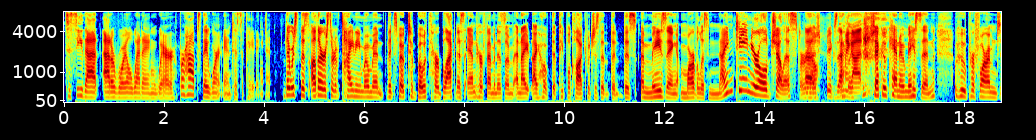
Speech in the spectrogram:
to see that at a royal wedding where perhaps they weren't anticipating it. There was this other sort of tiny moment that spoke to both her blackness and her feminism, and I, I hope that people clocked, which is that the, this amazing, marvelous 19 year old cellist, uh, exactly, God. Sheku Kanneh-Mason, who performed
